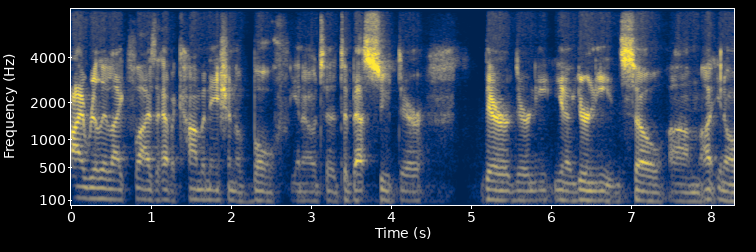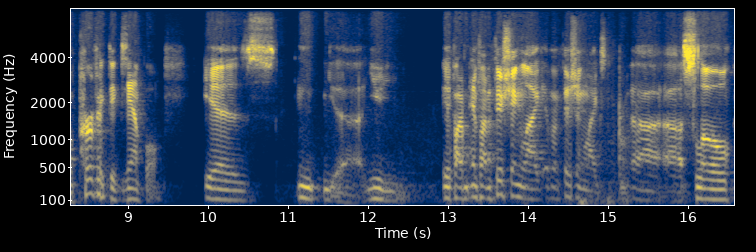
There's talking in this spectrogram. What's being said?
I really like flies that have a combination of both, you know, to to best suit their their their need, you know, your needs. So, um, uh, you know, a perfect example is uh, you if I'm if I'm fishing like if I'm fishing like uh, uh, slow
